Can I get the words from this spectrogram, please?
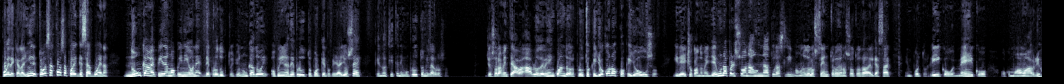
puede que le ayude. Todas esas cosas pueden que sean buenas. Nunca me pidan opiniones de productos. Yo nunca doy opiniones de productos. ¿Por qué? Porque ya yo sé que no existe ningún producto milagroso. Yo solamente hablo de vez en cuando de los productos que yo conozco, que yo uso. Y de hecho, cuando me llega una persona a un Natural Slim, a uno de los centros de nosotros de adelgazar en Puerto Rico o en México, o como vamos a abrir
